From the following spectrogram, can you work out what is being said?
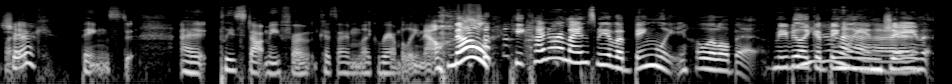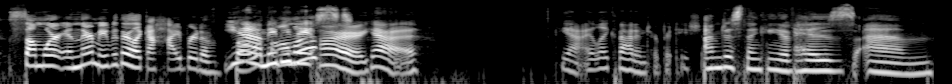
Sure. like things uh, please stop me from because i'm like rambling now No, he kind of reminds me of a Bingley a little bit. Maybe like a Bingley and Jane somewhere in there. Maybe they're like a hybrid of yeah both maybe almost. they are yeah yeah i like that interpretation I'm just thinking of his um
